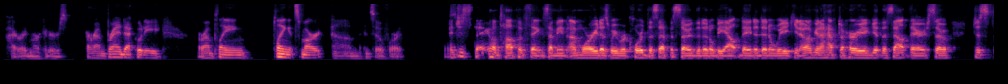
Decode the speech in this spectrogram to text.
higher ed marketers around brand equity around playing playing it smart um, and so forth and just staying on top of things. I mean, I'm worried as we record this episode that it'll be outdated in a week. You know, I'm going to have to hurry and get this out there. So just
